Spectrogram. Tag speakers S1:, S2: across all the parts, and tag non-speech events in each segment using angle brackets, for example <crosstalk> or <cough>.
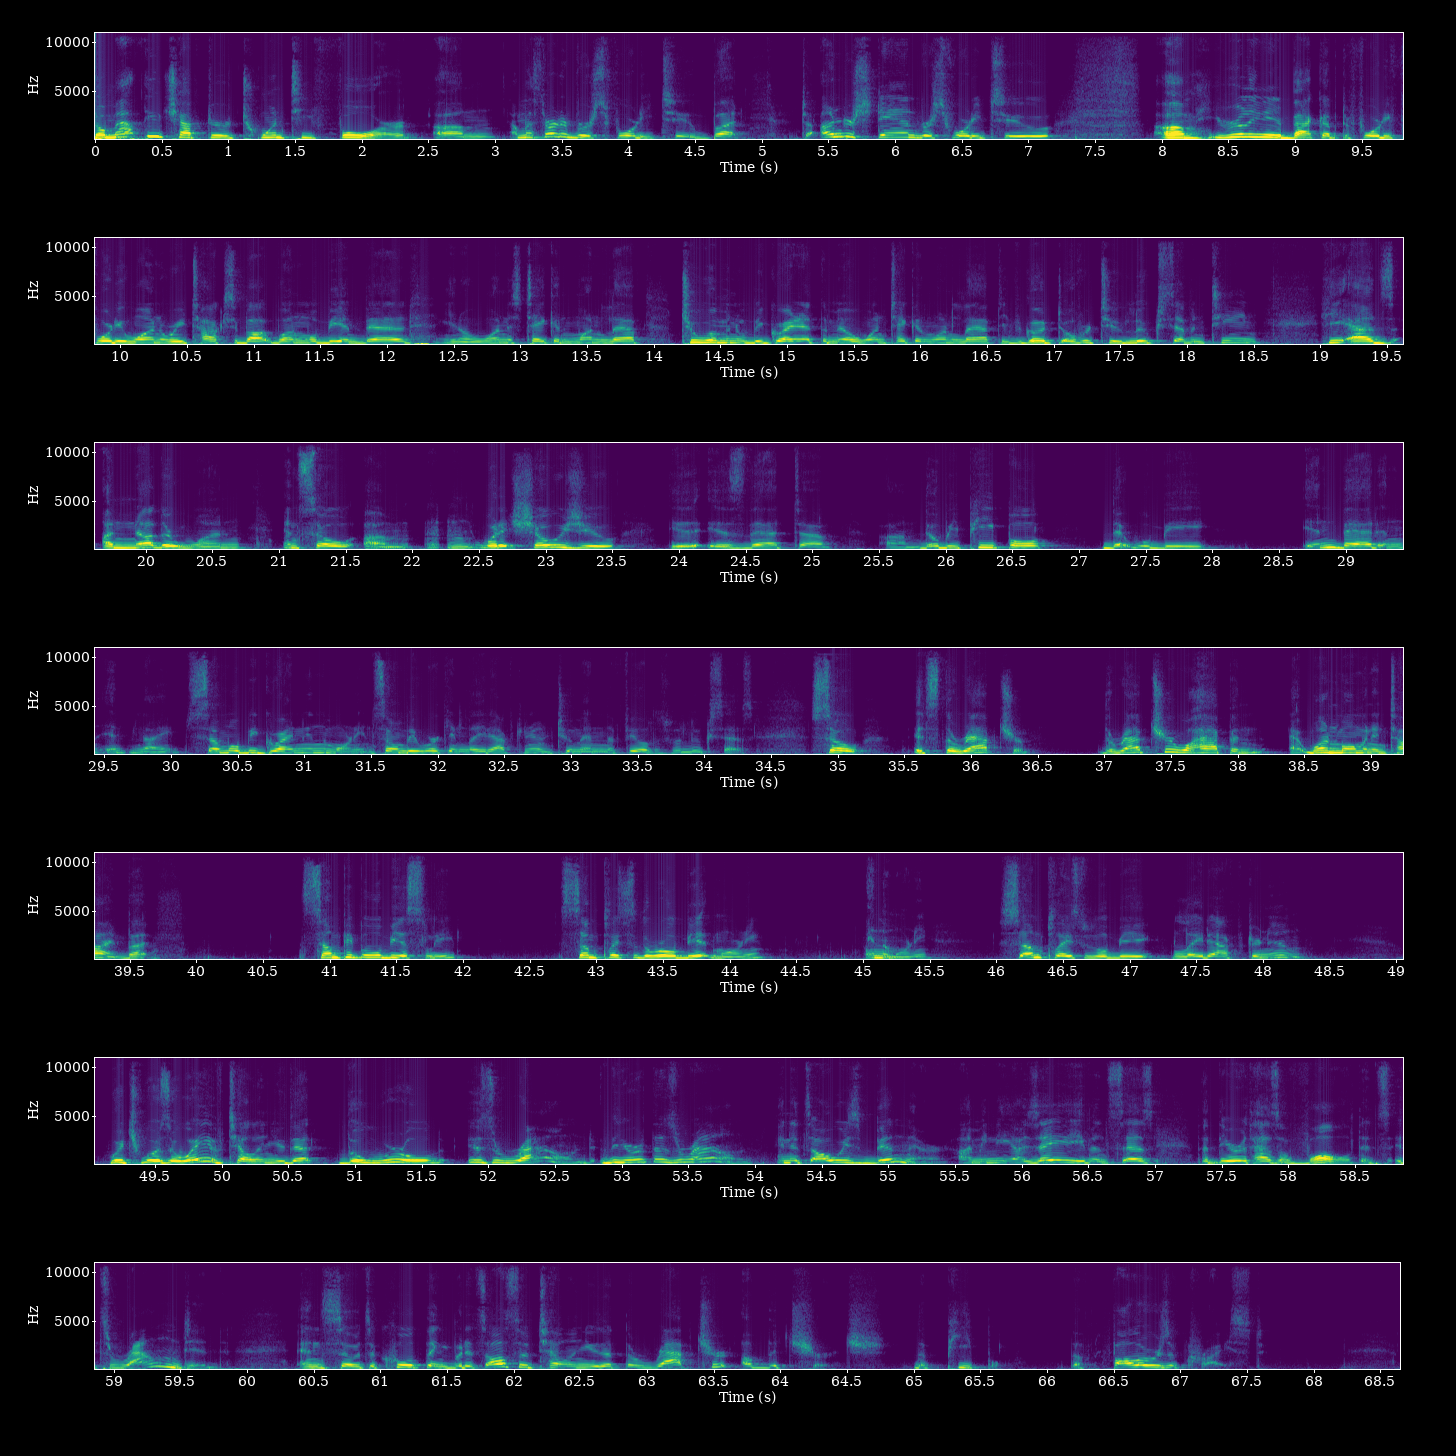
S1: So, Matthew chapter 24, um, I'm going to start at verse 42, but to understand verse 42, um, you really need to back up to 40, 41, where he talks about one will be in bed, you know, one is taken, one left. Two women will be grinding at the mill, one taken, one left. If you go over to Luke 17, he adds another one. And so, um, <clears throat> what it shows you is, is that uh, um, there'll be people that will be in bed in, at night. Some will be grinding in the morning, and some will be working late afternoon. Two men in the field is what Luke says. So it's the rapture. The rapture will happen at one moment in time, but some people will be asleep. Some places of the world will be at morning, in the morning. Some places will be late afternoon, which was a way of telling you that the world is round. The earth is round, and it's always been there. I mean, Isaiah even says that the earth has a vault, it's, it's rounded. And so it's a cool thing, but it's also telling you that the rapture of the church, the people, the followers of Christ,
